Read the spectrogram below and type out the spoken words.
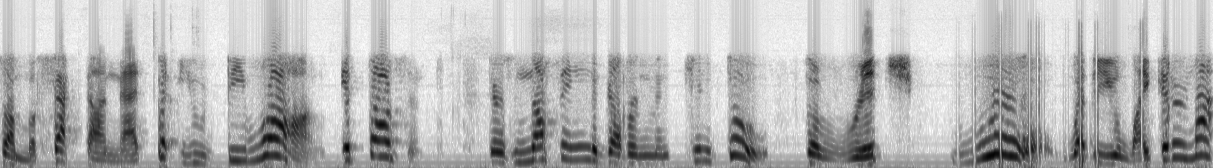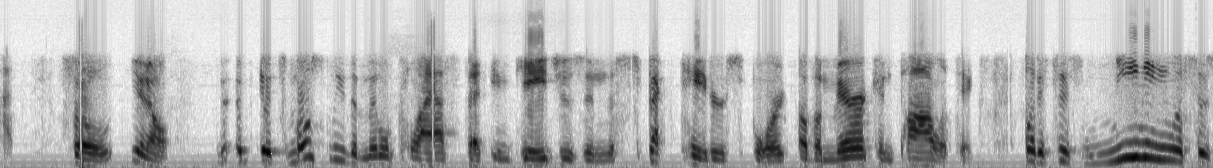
some effect on that, but you'd be wrong. It doesn't. There's nothing the government can do. The rich rule, whether you like it or not. So you know, it's mostly the middle class that engages in the spectator sport of American politics. But it's as meaningless as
